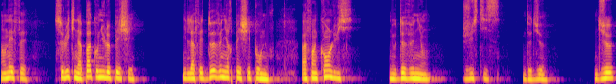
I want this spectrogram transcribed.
En effet, celui qui n'a pas connu le péché, il l'a fait devenir péché pour nous afin qu'en lui, nous devenions justice de Dieu. Dieu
